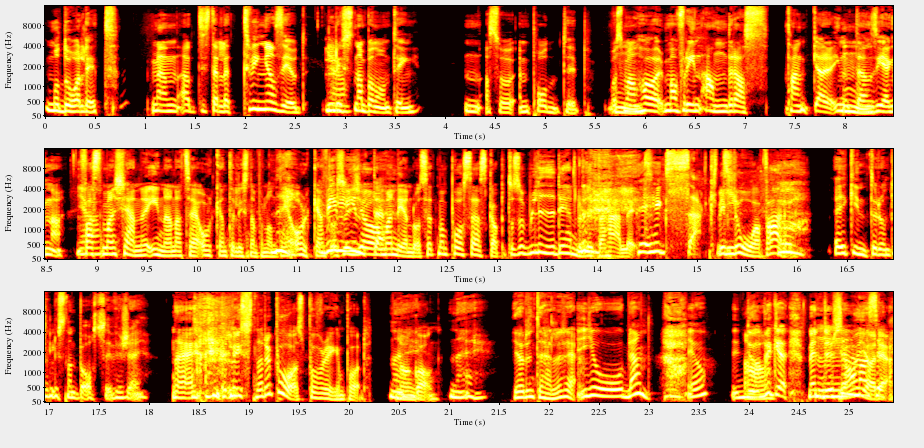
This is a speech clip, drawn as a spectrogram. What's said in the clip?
må dåligt. Men att istället tvinga sig ut, Ja. lyssna på någonting, alltså en podd typ. Och så Mm. man, hör, man får in andras tankar, inte Mm. ens egna. Ja. Fast man känner innan att säga, jag orkar inte lyssna på någonting, Nej, jag orkar inte. Och så inte. gör man det ändå, sätter man på sällskapet och så blir det ändå lite härligt. Exakt. Vi lovar. Jag gick inte runt och lyssnade på oss i och för sig. Nej, lyssnar du på oss på vår egen podd Nej. någon gång? Nej. Gör du inte heller det? Jo, ibland. Jo. Ja. brukar, men då, Mm, känner man sig, det.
